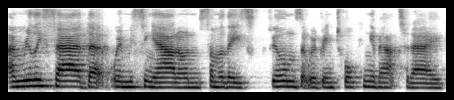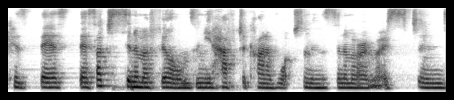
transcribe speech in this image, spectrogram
I'm really sad that we're missing out on some of these films that we've been talking about today because they're they're such cinema films, and you have to kind of watch them in the cinema almost, and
